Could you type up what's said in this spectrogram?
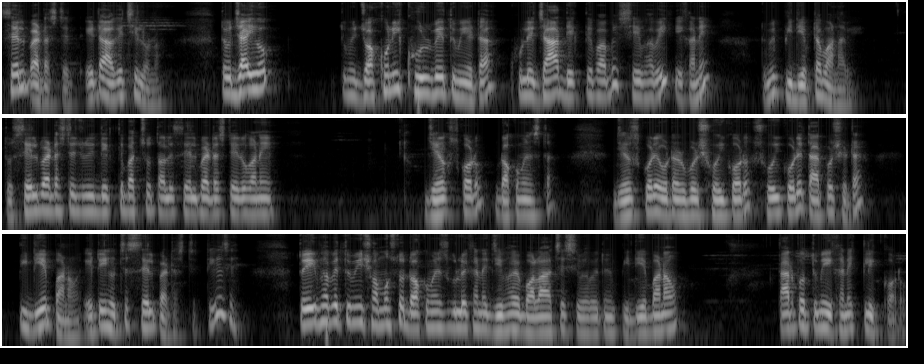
সেলফ অ্যাটাস্টেড এটা আগে ছিল না। তো যাই হোক, তুমি যখনই খুলবে তুমি এটা, খুলে যা দেখতে পাবে সেভাবেই এখানে তুমি পিডিএফটা বানাবে। তো সেলফ অ্যাটাস্টে যদি দেখতে পাচ্ছ, তাহলে সেলফ অ্যাটাস্টের ওখানে জেরক্স করো ডকুমেন্টসটা জেরক্স করে ওটার উপর সই করো, সই করে তারপর সেটা পিডিএফ বানাও। এটাই হচ্ছে সেলফ অ্যাটাস্টেড ঠিক আছে? তো এইভাবে তুমি সমস্ত ডকুমেন্টসগুলো এখানে যেভাবে বলা আছে, সেভাবে তুমি পিডিএফ বানাও। তারপর তুমি এখানে ক্লিক করো।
